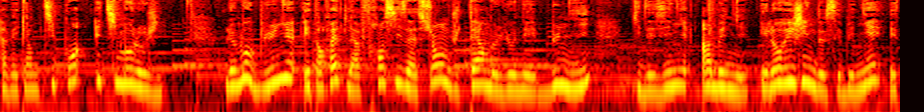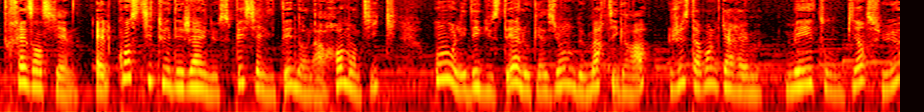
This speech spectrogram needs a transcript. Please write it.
avec un petit point étymologie. Le mot bugne est en fait la francisation du terme lyonnais bugny qui désigne un beignet. Et l'origine de ces beignets est très ancienne. Elle constituait déjà une spécialité dans la Rome antique où on les dégustait à l'occasion de Mardi Gras, juste avant le carême. Mais est-on bien sûr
